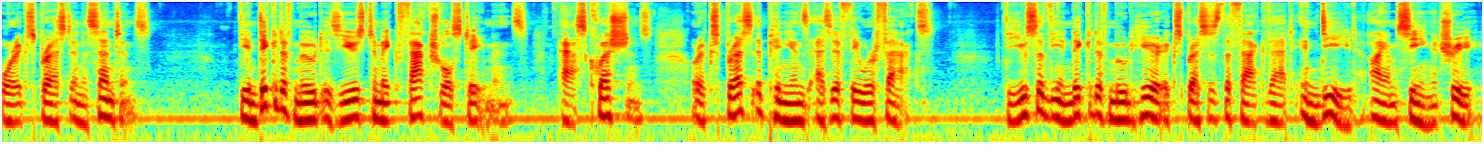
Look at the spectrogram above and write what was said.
or expressed in a sentence. The indicative mood is used to make factual statements, ask questions, or express opinions as if they were facts. The use of the indicative mood here expresses the fact that, indeed, I am seeing a tree.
